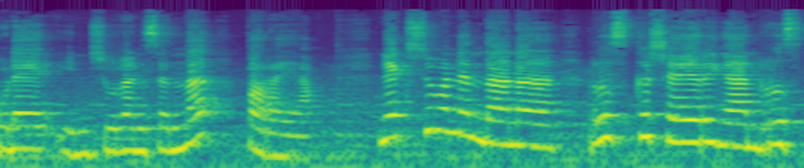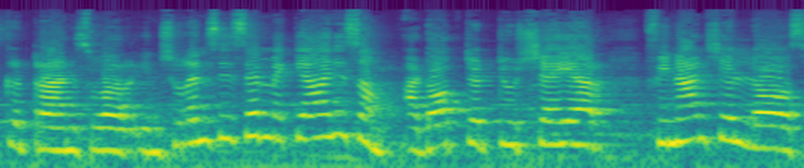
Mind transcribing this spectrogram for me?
നമ്മുടെ ഇൻഷുറൻസ് എന്ന് പറയാം. നെക്സ്റ്റ് വൺ എന്താണ്? Risk sharing and risk transfer insurance is a mechanism adopted to share financial loss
